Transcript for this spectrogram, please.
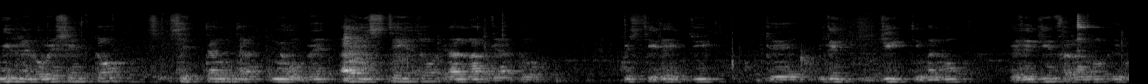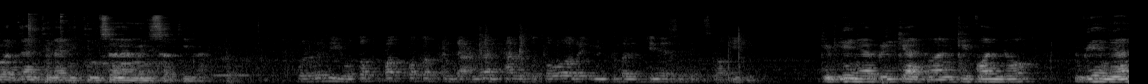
1979 ha esteso e allargato queste leggi che legittimano e legiferano riguardanti la detenzione amministrativa. che viene applicato anche quando viene, eh,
